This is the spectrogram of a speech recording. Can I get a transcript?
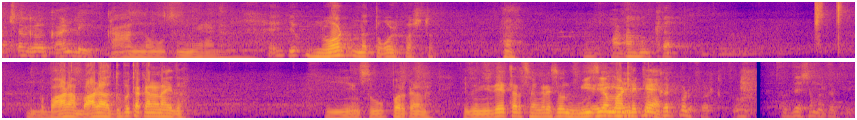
ಅಕ್ಷರಗಳು ಕಾಣಲಿ. ಕಾಲು ನೋವು ಸುಮ್ಮನೆ ಇರೋಣ ನೋಟ್ನ ತೊಗೊಳ್ಳಿ ಫಸ್ಟು ಹಾಂ. ಹಣ ಮುಖ್ಯ. ಭಾಳ ಭಾಳ ಅದ್ಭುತ ಕನ್ನಡ ಇದು. ಏನು ಸೂಪರ್ ಕನ್ನಡ. ಇದನ್ನ ಇದೇ ಥರ ಸಂಗ್ರಹಿಸಿ ಒಂದು ಮ್ಯೂಸಿಯಂ ಮಾಡಲಿಕ್ಕೆ. ಕಟ್ಬಿಡು ಫಸ್ಟ್ ಉದ್ದೇಶ ಮಾತಾಡ್ತೀನಿ.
